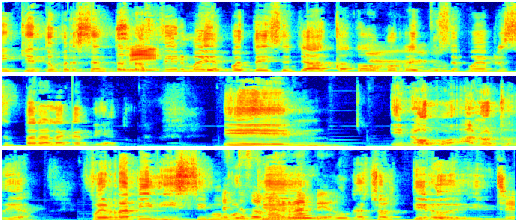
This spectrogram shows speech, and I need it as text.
en que tú presentas la firma y después te dicen ya está todo Claro. correcto, se puede presentar a la candidatura. Eh, y no, pues al otro día. Fue rapidísimo fue porque lo cachó al tiro y Sí.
